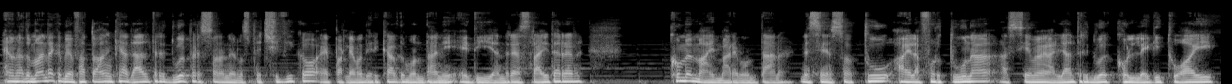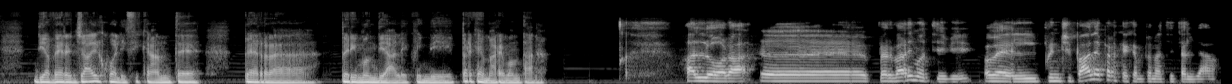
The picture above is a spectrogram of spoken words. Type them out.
è una domanda che abbiamo fatto anche ad altre due persone nello specifico, e parliamo di Riccardo Montani e di Andrea Streiterer. Come mai Mare Montana? Nel senso, tu hai la fortuna, assieme agli altri due colleghi tuoi, di avere già il qualificante per, uh, per i mondiali, quindi perché Mare Montana? Allora, eh, per vari motivi. Vabbè, il principale è perché è campionato italiano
